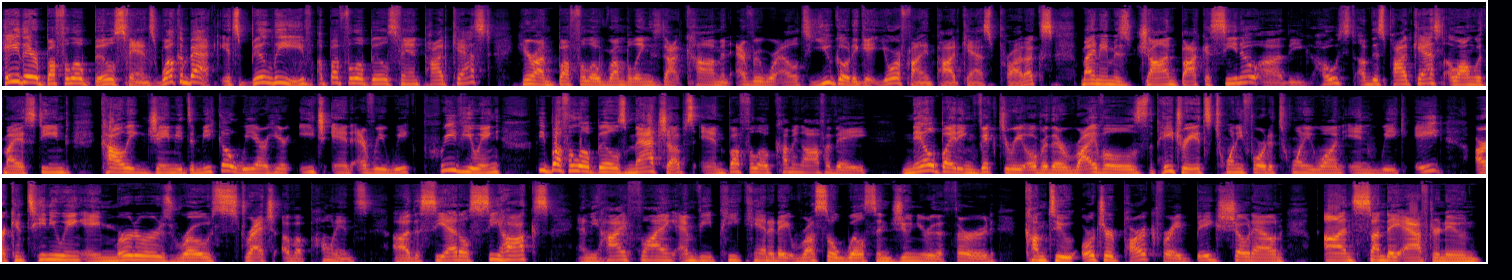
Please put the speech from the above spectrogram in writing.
Hey there, Buffalo Bills fans. Welcome back. It's Billieve, a Buffalo Bills fan podcast here on BuffaloRumblings.com and everywhere else you go to get your fine podcast products. My name is John Boccacino, uh, the host of this podcast, along with my esteemed colleague Jamie D'Amico. We are here each and every week previewing the Buffalo Bills matchups and Buffalo coming off of a nail biting victory over their rivals, the Patriots, 24 to 21 in week eight are continuing a murderer's row stretch of opponents. Uh, the Seattle Seahawks and the high flying MVP candidate Russell Wilson Jr. III come to Orchard Park for a big showdown on Sunday afternoon.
